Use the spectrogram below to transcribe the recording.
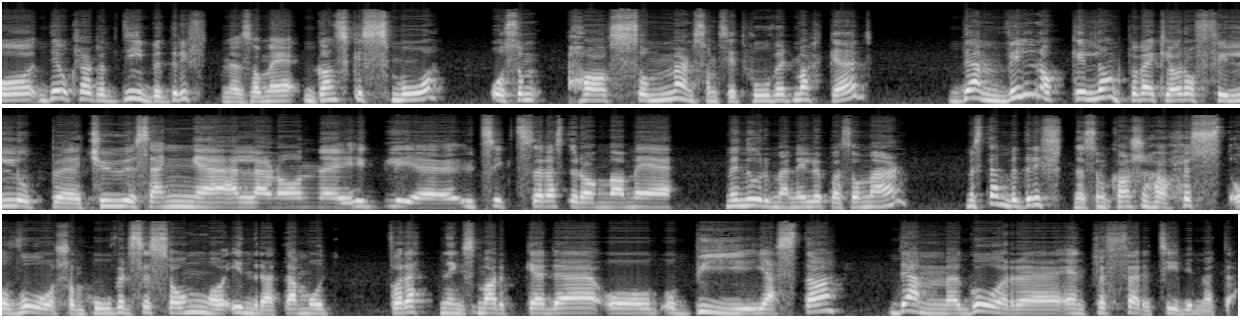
Og det er jo klart at de bedriftene som er ganske små, og som har sommeren som sitt hovedmarked, de vil nok langt på vei klare å fylle opp 20 eh, senger eller noen eh, hyggelige utsiktsrestauranter med, med nordmenn i løpet av sommeren. Mens de bedriftene som kanskje har høst og vår som hovedsesong og innretter mot forretningsmarkedet og, og bygjester, de går eh, en tøffere tid i møte.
